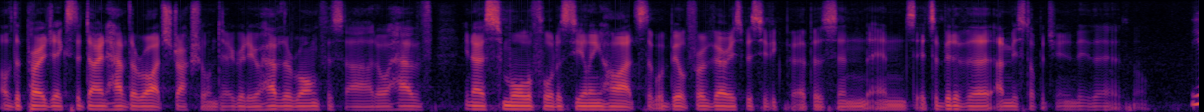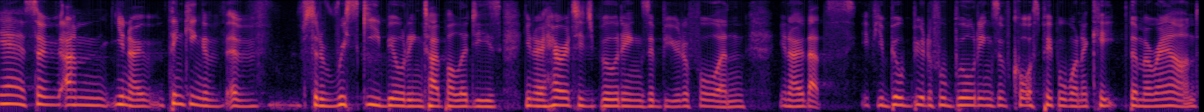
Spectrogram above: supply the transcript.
of the projects that don't have the right structural integrity, or have the wrong facade, or have you know smaller floor to ceiling heights that were built for a very specific purpose, and and it's a bit of a, a missed opportunity there as well. Yeah, so um, you know, thinking of, of sort of risky building typologies, you know, heritage buildings are beautiful, and you know that's if you build beautiful buildings, of course, people want to keep them around.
